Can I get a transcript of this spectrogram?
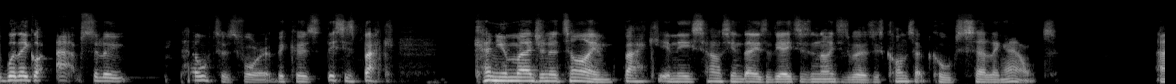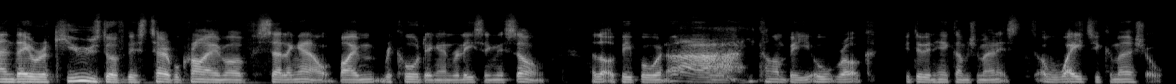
Well, they got absolute pelters for it because this is back. Can you imagine a time back in these halcyon days of the 80s and 90s where there was this concept called selling out? And they were accused of this terrible crime of selling out by recording and releasing this song. A lot of people went, ah, you can't be alt rock if you're doing Here Comes Your Man. It's a way too commercial.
